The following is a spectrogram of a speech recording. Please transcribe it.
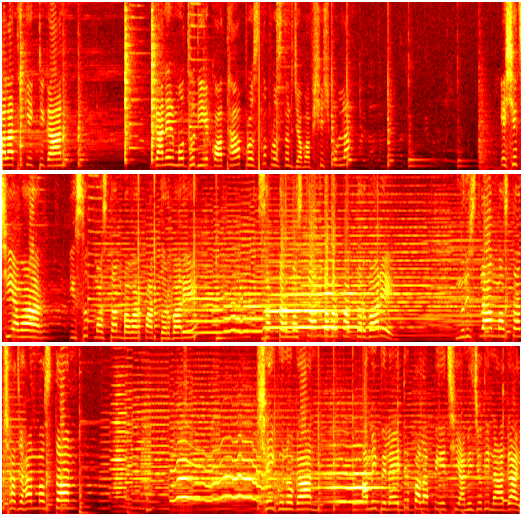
পালা থেকে একটি গান। গানের মধ্য দিয়ে কথা, প্রশ্ন, প্রশ্নের জবাব শেষ করলাম। এসেছি আমার ইসুফ মস্তান বাবার পাক দরবারে, সত্তার মস্তান বাবার পাক দরবারে, নুর ইসলাম মস্তান, শাহজাহান মস্তান। সেই গুণগান আমি বেলায়েতের পালা পেয়েছি, আমি যদি না গাই,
